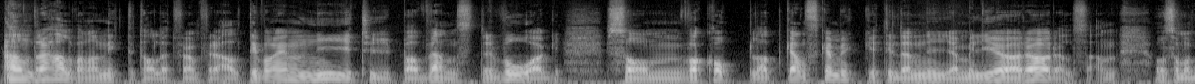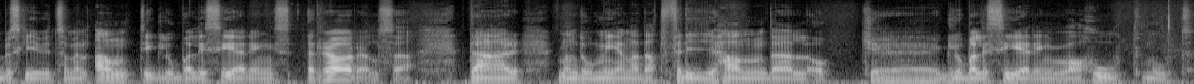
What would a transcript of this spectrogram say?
andra halvan av 90-talet framför allt, det var en ny typ av vänstervåg som var kopplat ganska mycket till den nya miljörörelsen och som har beskrivits som en antiglobaliseringsrörelse. Där man då menade att frihandel och eh, globalisering var hot mot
